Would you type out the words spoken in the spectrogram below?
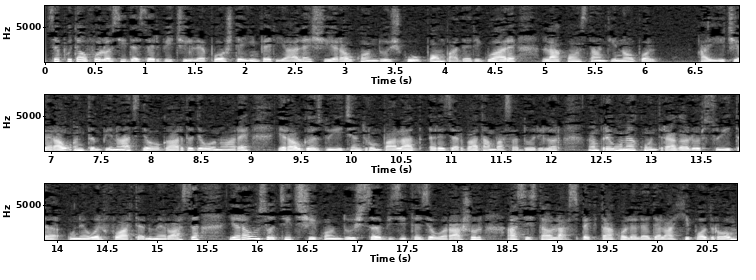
se puteau folosi de serviciile poștei imperiale și erau conduși cu pompa de rigoare la Constantinopol. Aici erau întâmpinați de o gardă de onoare, erau găzduiți într-un palat rezervat ambasadorilor, împreună cu întreaga lor suită, uneori foarte numeroasă, erau însoțiți și conduși să viziteze orașul, asistau la spectacolele de la hipodrom,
